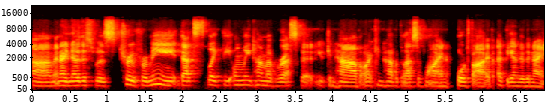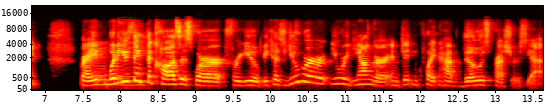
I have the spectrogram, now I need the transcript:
um, and I know this was true for me, that's like the only time of respite you can have, or I can have a glass of wine or five at the end of the night right mm-hmm. what do you think mm-hmm. the causes were for you because you were you were younger and didn't quite have those pressures yet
